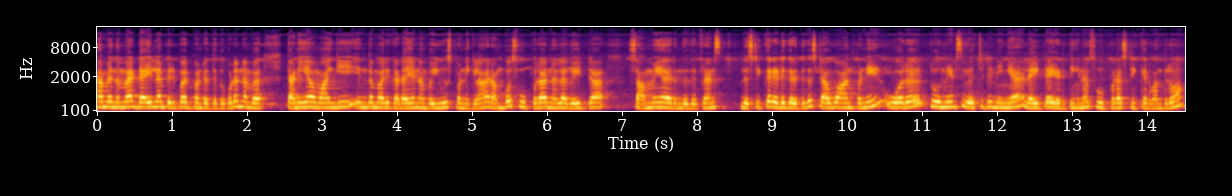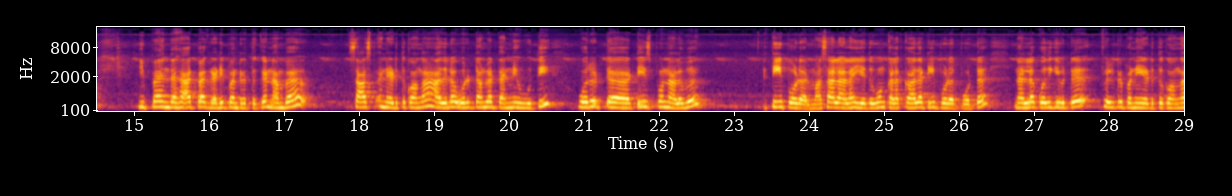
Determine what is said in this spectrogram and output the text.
நம்ம இந்த மாதிரி டைலாம் ப்ரிப்பேர் பண்ணுறதுக்கு கூட நம்ம தனியாக வாங்கி இந்த மாதிரி கடாயை நம்ம யூஸ் பண்ணிக்கலாம். ரொம்ப சூப்பராக நல்லா வெயிட்டாக செம்மையாக இருந்தது ஃப்ரெண்ட்ஸ் இந்த ஸ்டிக்கர் எடுக்கிறதுக்கு ஸ்டவ் ஆன் பண்ணி ஒரு டூ மினிட்ஸ் வச்சுட்டு நீங்கள் லைட்டாக எடுத்திங்கன்னா சூப்பராக ஸ்டிக்கர் வந்துடும் இப்போ இந்த ஹேர் பேக் ரெடி பண்ணுறதுக்கு நம்ம சாஸ்பேன் எடுத்துக்கோங்க. அதில் ஒரு டம்ளர் தண்ணி ஊற்றி ஒரு டீஸ்பூன் அளவு டீ பவுடர் மசாலாலாம் எதுவும் கலக்காத டீ பவுடர் போட்டு நல்லா கொதிக்க விட்டு ஃபில்ட்ரு பண்ணி எடுத்துக்கோங்க.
